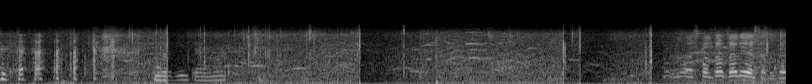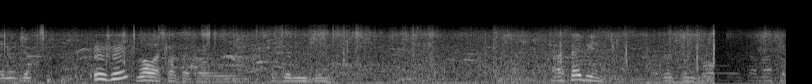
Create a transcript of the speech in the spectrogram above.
Vorbim pe amar. Asfaltat alea asta pe care mergeam. Mhm. Nu au asfaltat, au făcut din ce. Asta e bine. Atunci când plouă, cam așa.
